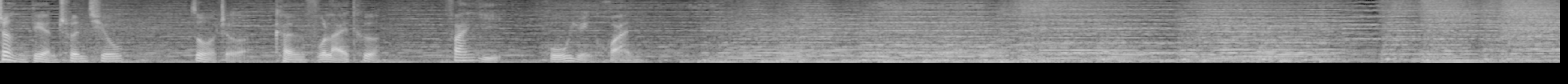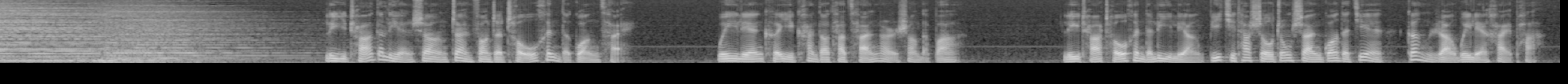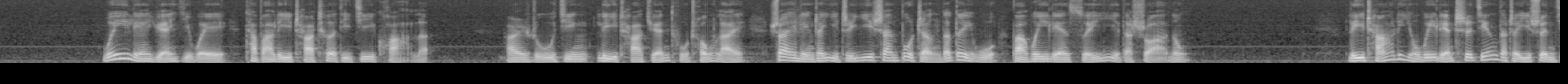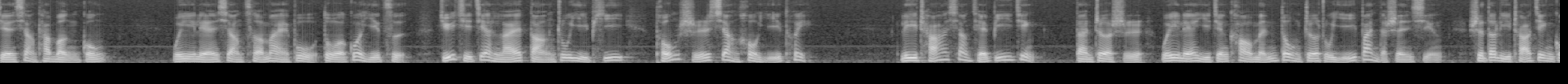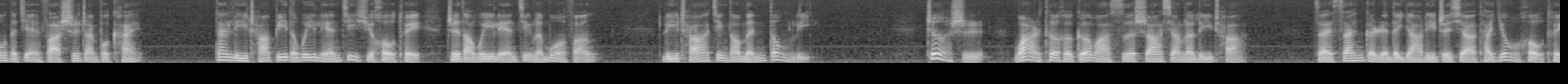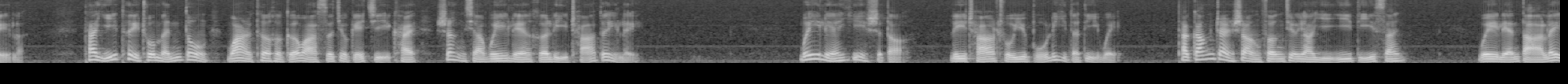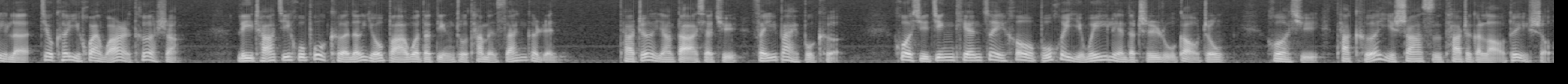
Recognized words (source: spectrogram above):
圣殿春秋》，作者肯·弗莱特，翻译胡允环。理查的脸上绽放着仇恨的光彩，威廉可以看到他残耳上的疤。理查仇恨的力量比起他手中闪光的剑更让威廉害怕。威廉原以为他把理查彻底击垮了，而如今理查卷土重来，率领着一支衣衫不整的队伍，把威廉随意的耍弄。理查利用威廉吃惊的这一瞬间向他猛攻。威廉向侧迈步，躲过一次，举起剑来挡住一劈，同时向后一退。理查向前逼近，但这时威廉已经靠门洞遮住一半的身形，使得理查进攻的剑法施展不开。但理查逼得威廉继续后退，直到威廉进了磨坊，理查进到门洞里。这时，瓦尔特和格瓦斯杀向了理查，在三个人的压力之下，他又后退了。他一退出门洞，瓦尔特和格瓦斯就给挤开，剩下威廉和理查对垒。威廉意识到理查处于不利的地位，他刚占上风就要以一敌三。威廉打累了就可以换瓦尔特上，理查几乎不可能有把握的顶住他们三个人。他这样打下去非败不可，或许今天最后不会以威廉的耻辱告终。或许他可以杀死他这个老对手。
